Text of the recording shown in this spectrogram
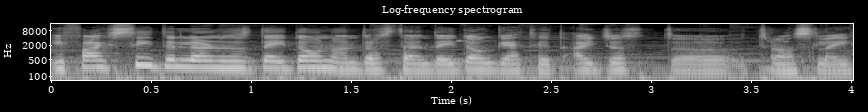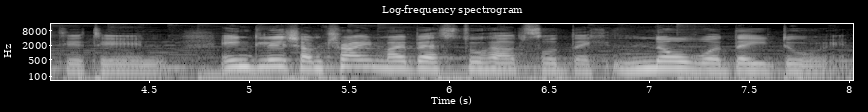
if I see the learners they don't understand, they don't get it, I just uh, translate it in English. I'm trying my best to help so they know what they're doing.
